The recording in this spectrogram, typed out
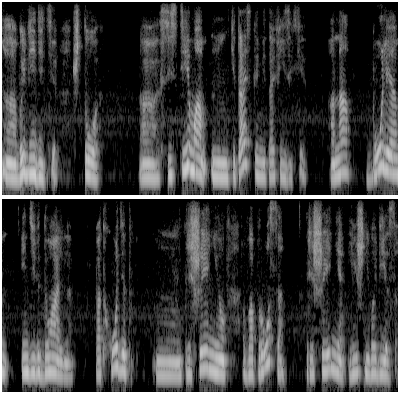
вы видите, что э, система китайской метафизики, она более индивидуально подходит к решению вопроса решения лишнего веса.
